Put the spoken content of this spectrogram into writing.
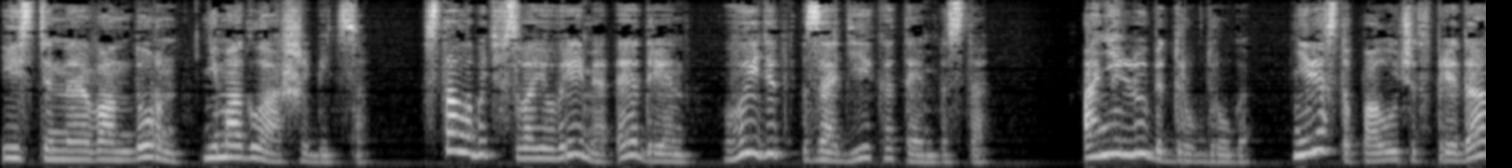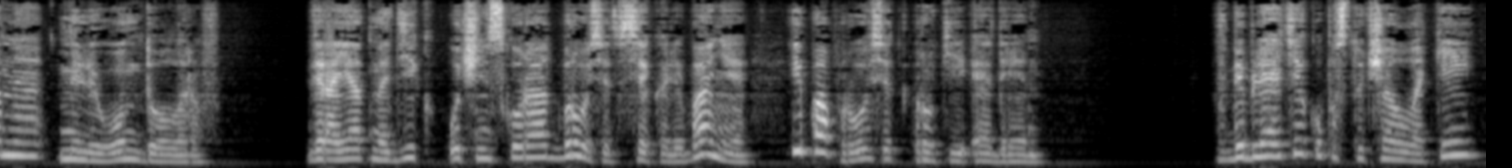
Истинная Ван Дорн не могла ошибиться. Стало быть, в свое время Эдриен выйдет за Дика Темпеста. Они любят друг друга. Невеста получит в приданное миллион долларов. Вероятно, Дик очень скоро отбросит все колебания и попросит руки Эдриен. В библиотеку постучал лакей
